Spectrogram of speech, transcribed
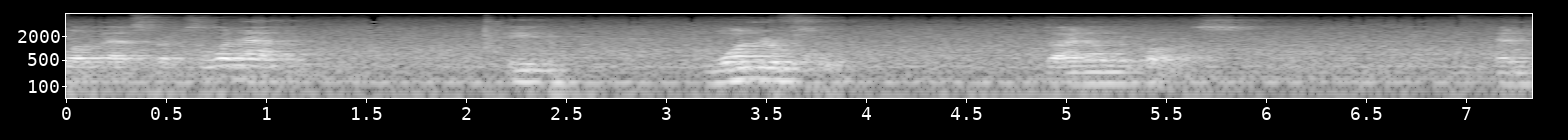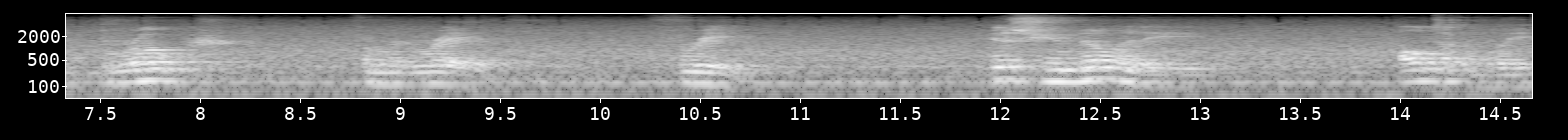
love aspect. So what happened? He wonderfully died on the cross and broke from the grave free. His humility ultimately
